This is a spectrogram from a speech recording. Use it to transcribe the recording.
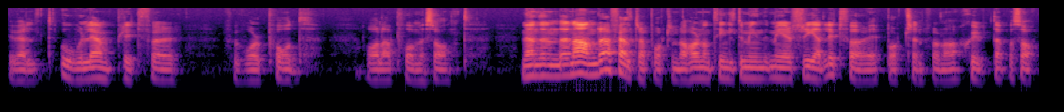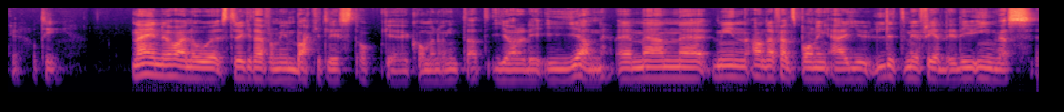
är väldigt olämpligt för, för vår podd att hålla på med sånt. Men den, den andra fältrapporten då, har du någonting lite mer fredligt för dig bortsett från att skjuta på saker och ting? Nej, nu har jag nog strykit här från min bucketlist och eh, kommer nog inte att göra det igen. Eh, men eh, min andra fältspaning är ju lite mer fredlig. Det är ju Ingves.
